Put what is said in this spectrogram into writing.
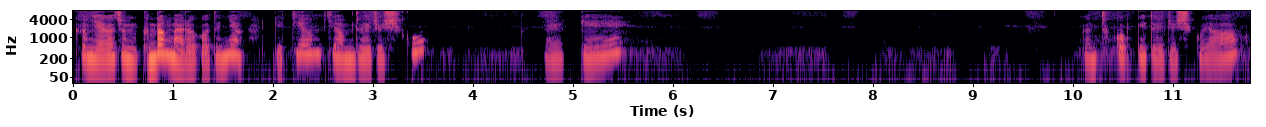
그럼 얘가 좀 금방 마르거든요. 이렇게 띄엄띄엄도 해주시고, 얇게, 약간 두껍게도 해주시고요.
